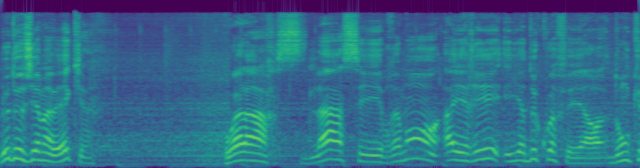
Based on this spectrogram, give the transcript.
Le deuxième avec. Voilà, là c'est vraiment aéré et il y a de quoi faire. Donc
